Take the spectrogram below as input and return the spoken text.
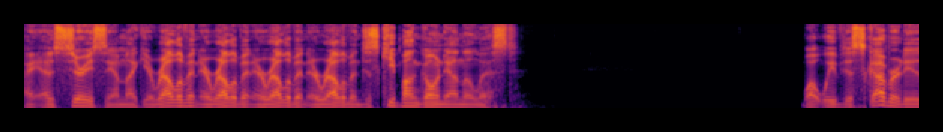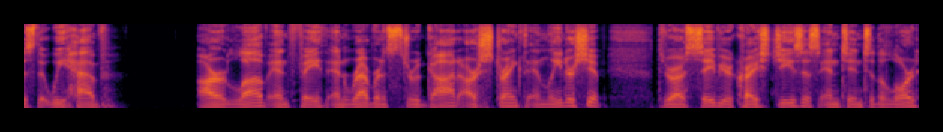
I, seriously, I'm like irrelevant, irrelevant, irrelevant, irrelevant. Just keep on going down the list. What we've discovered is that we have our love and faith and reverence through God, our strength and leadership through our Savior Christ Jesus and into the Lord.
